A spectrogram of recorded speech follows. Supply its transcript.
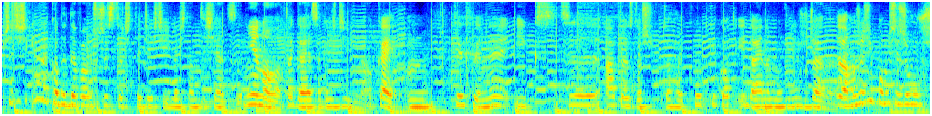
Przecież inne kody dawały już 340 ileś tam tysięcy. Nie no, taka jest jakaś dziwna, okej. Mm, Tychyny, x, a to jest też trochę krótki kod i daje nam również dżemy. Dobra, możecie pomyśleć, że już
